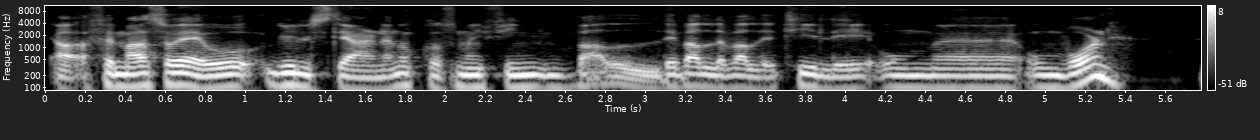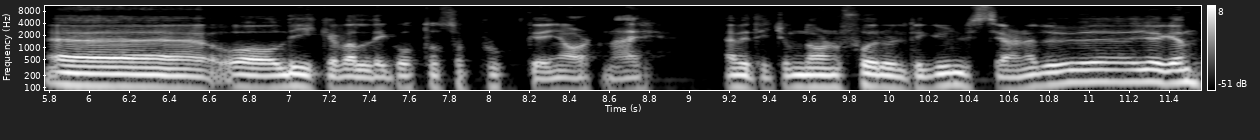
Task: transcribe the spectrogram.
ja, for meg så er jo gullstjerne noe som man finner veldig, veldig veldig tidlig om, eh, om våren. Eh, og liker veldig godt å plukke den arten her. Jeg vet ikke om du har noe forhold til gullstjerne du, Jørgen?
